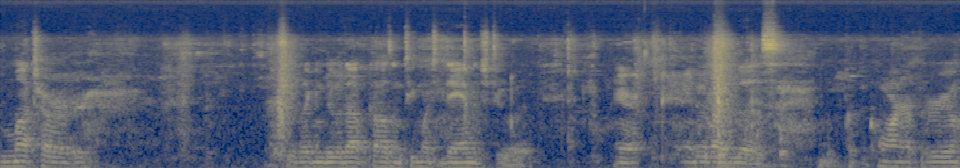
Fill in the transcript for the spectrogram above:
much harder. See if I can do it without causing too much damage to it. Here, gonna do it like this. Put the corner through.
